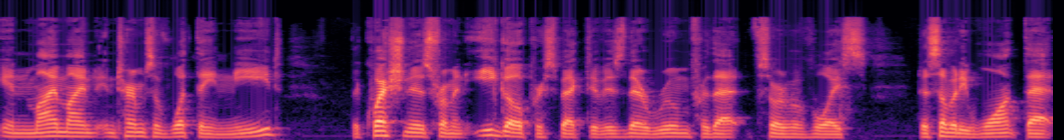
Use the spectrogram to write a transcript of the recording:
in my mind in terms of what they need. The question is from an ego perspective, is there room for that sort of a voice? Does somebody want that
